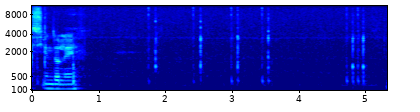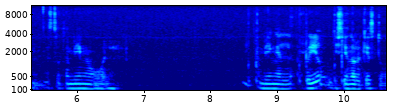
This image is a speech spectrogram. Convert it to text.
Diciéndole... Esto también o el... También el río, diciéndole que esto...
